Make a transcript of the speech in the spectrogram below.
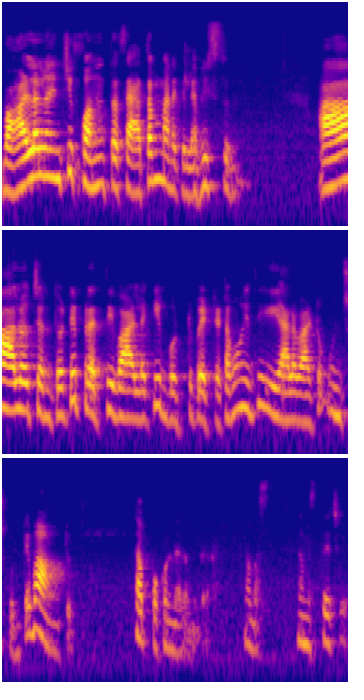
వాళ్ళలో నుంచి కొంత శాతం మనకి లభిస్తుంది. ఆ ఆలోచనతోటి ప్రతి వాళ్ళకి బొట్టు పెట్టడము ఇది ఈ అలవాటు ఉంచుకుంటే బాగుంటుంది. తప్పకుండా నమస్తే. నమస్తే చేయ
